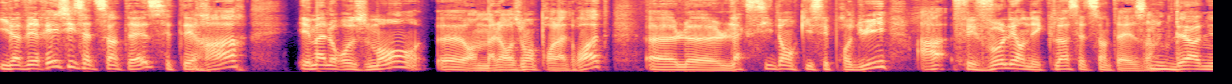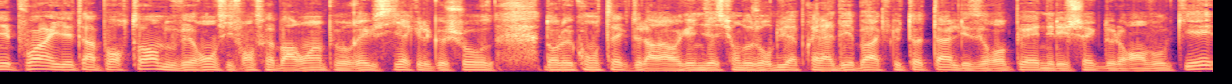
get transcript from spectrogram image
Il avait réussi cette synthèse, c'était rare, Et malheureusement, euh, malheureusement pour la droite, euh, l'accident qui s'est produit a fait voler en éclats cette synthèse. Dernier point, il est important. Nous verrons si François Barouin peut réussir quelque chose dans le contexte de la réorganisation d'aujourd'hui après la débâcle totale des européennes et l'échec de Laurent Wauquiez.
